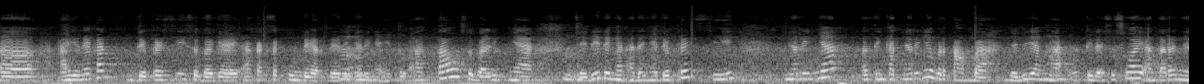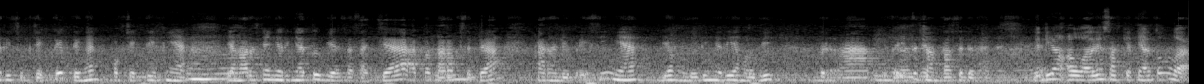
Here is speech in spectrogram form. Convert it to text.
eh, akhirnya kan depresi sebagai efek sekunder dari Hmm. nyerinya itu atau sebaliknya. Hmm. Jadi dengan adanya depresi nyerinya eh, tingkat nyerinya bertambah. Jadi yang Hmm. ha- tidak sesuai antara nyeri subjektif dengan objektifnya. Hmm. Yang harusnya nyerinya tuh biasa saja atau taraf Hmm. sedang karena depresinya dia menjadi nyeri yang lebih berat. gitu. Iya, itu jadi- contoh sederhananya. Jadi yang awalnya sakitnya tuh nggak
